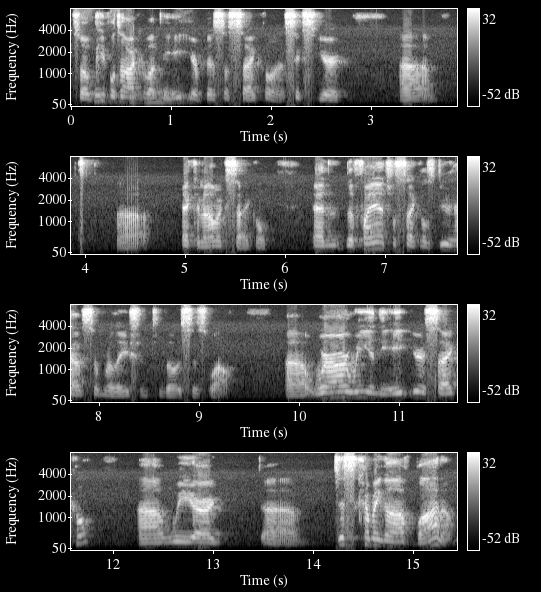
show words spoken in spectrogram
So people talk about the eight-year business cycle and a six-year um, uh, economic cycle, and the financial cycles do have some relation to those as well. Uh, where are we in the eight-year cycle? Uh, we are uh, just coming off bottom.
